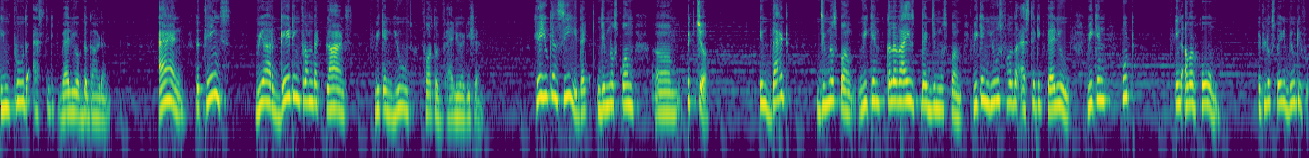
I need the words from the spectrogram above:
improve the aesthetic value of the garden and the things we are getting from that plants we can use for the value addition here you can see that gymnosperm um, picture in that gymnosperm. We can colorize that gymnosperm. We can use for the aesthetic value. We can put in our home. It looks very beautiful.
